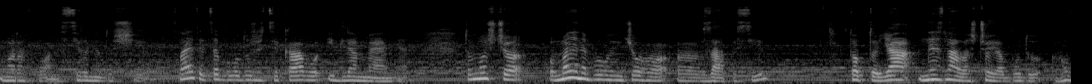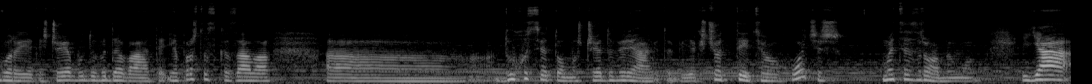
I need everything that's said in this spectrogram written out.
марафон зцілення душі. Знаєте, це було дуже цікаво і для мене, тому що у мене не було нічого е, в записі. Тобто я не знала, що я буду говорити, що я буду видавати. Я просто сказала а, Духу Святому, що я довіряю тобі. Якщо ти цього хочеш, ми це зробимо. Я,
